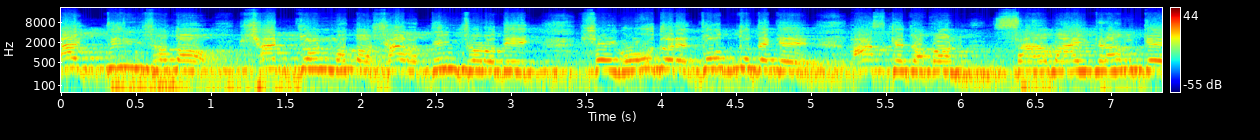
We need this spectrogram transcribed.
প্রায় তিনশত ষাট জন মতো, সাড়ে তিনশোর অধিক সেই বহুদের যুদ্ধ থেকে আজকে যখন সাহবাইকরামকে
